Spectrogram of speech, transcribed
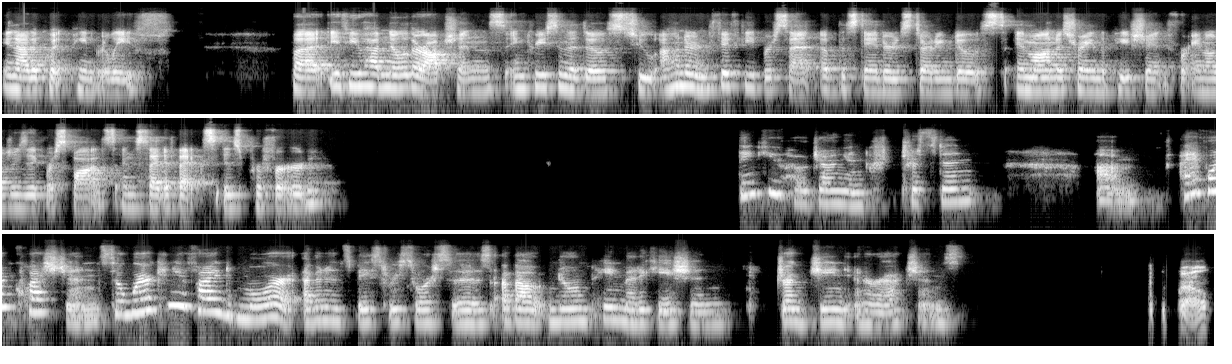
inadequate pain relief. But if you have no other options, increasing the dose to 150% of the standard starting dose and monitoring the patient for analgesic response and side effects is preferred. Thank you, Hojung and Tristan. Um, I have one question. So, where can you find more evidence based resources about known pain medication drug gene interactions? Well,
